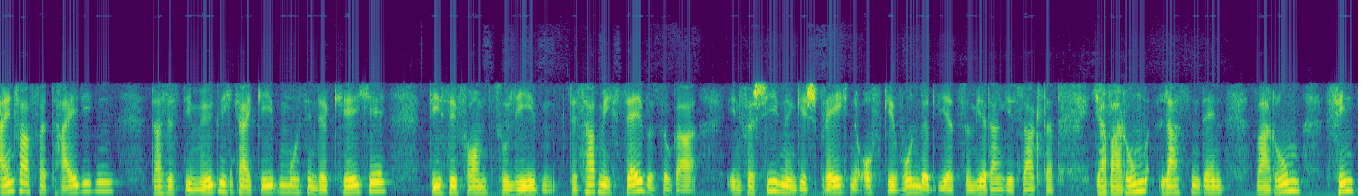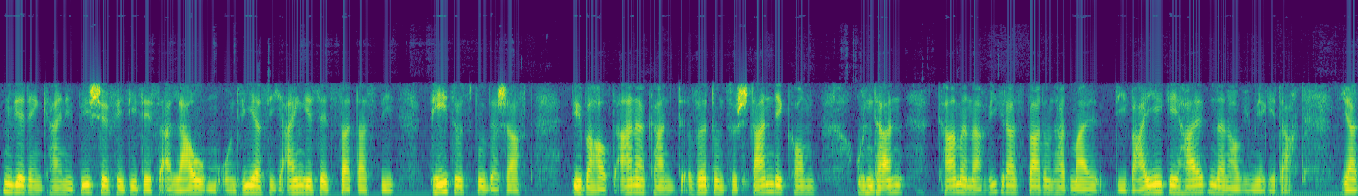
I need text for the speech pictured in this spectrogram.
einfach verteidigen, dass es die Möglichkeit geben muss, in der Kirche diese Form zu leben. Das hat mich selber sogar in verschiedenen Gesprächen oft gewundert, wie er zu mir dann gesagt hat, ja, warum lassen denn, warum finden wir denn keine Bischöfe, die das erlauben? Und wie er sich eingesetzt hat, dass die Petrusbruderschaft überhaupt anerkannt wird und zustande kommt. Und dann kam er nach Wigrasbad und hat mal die Weihe gehalten. Dann habe ich mir gedacht, ja,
